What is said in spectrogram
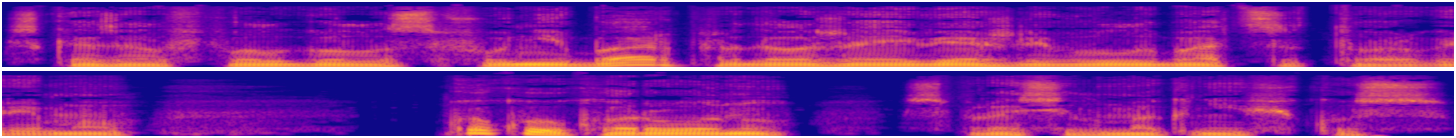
сказал в полголоса Фунибар, продолжая вежливо улыбаться Торгриму. Какую корону? спросил Магнификус.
